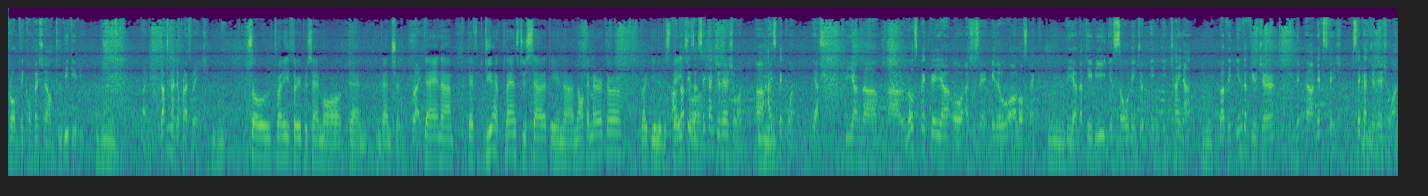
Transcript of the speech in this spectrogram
from the conventional 2D TV. Mm-hmm. Right, that's kind of price range. Mm-hmm. So 20, 30% more than convention. Right. And um, do you have plans to sell it in uh, North America, like in the States? Uh, that is or? a second generation one, uh, mm-hmm. high spec one. Yes the uh, uh, low spec uh, or I should say middle or low spec, mm. the, the TV is sold in, in, in China, mm. but the, in the future, next stage, 2nd mm. generation one,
